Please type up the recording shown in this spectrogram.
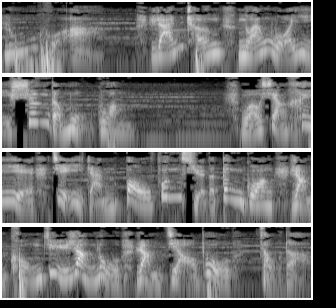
炉火啊，燃成暖我一生的目光。我要向黑夜借一盏暴风雪的灯光，让恐惧让路，让脚步走得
